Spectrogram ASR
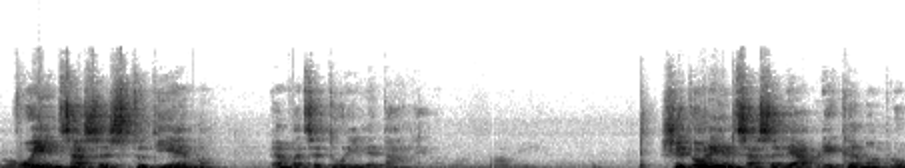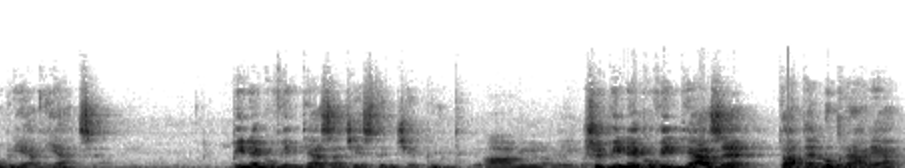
Voința să studiem învățăturile Tale. Amin. Și dorința să le aplicăm în propria viață. Binecuvintează acest început. Amin. Și binecuvintează toată lucrarea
